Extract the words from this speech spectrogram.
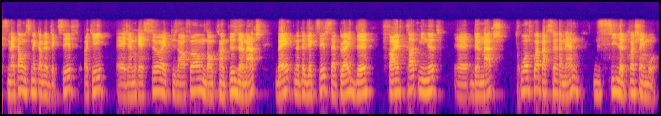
si mettons on se met comme objectif, OK, euh, j'aimerais ça être plus en forme, donc prendre plus de marche, ben, notre objectif, ça peut être de faire 30 minutes euh, de marche trois fois par semaine d'ici le prochain mois.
